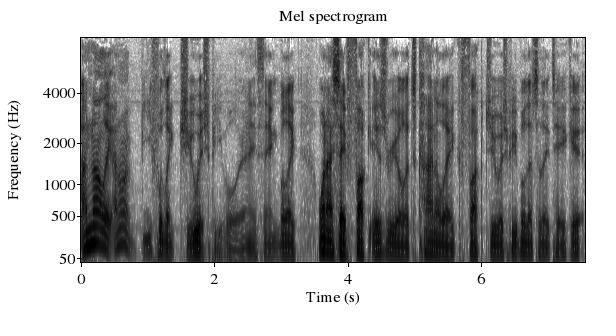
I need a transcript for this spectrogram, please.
I'm not like I don't have beef with like Jewish people or anything, but like when I say fuck Israel, it's kind of like fuck Jewish people. That's how they take it.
